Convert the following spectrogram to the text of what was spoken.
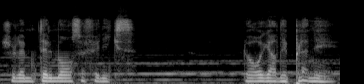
Je l'aime tellement, ce phénix. Le regarder planer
